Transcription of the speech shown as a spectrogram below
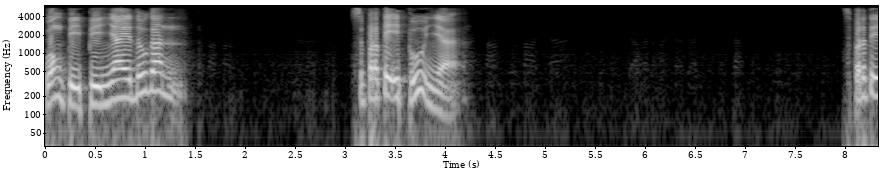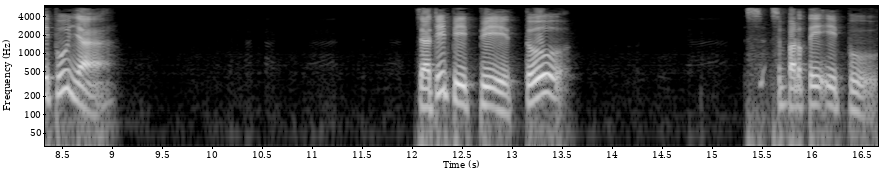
Wong bibinya itu kan seperti ibunya. Seperti ibunya. Jadi bibi itu seperti ibu.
